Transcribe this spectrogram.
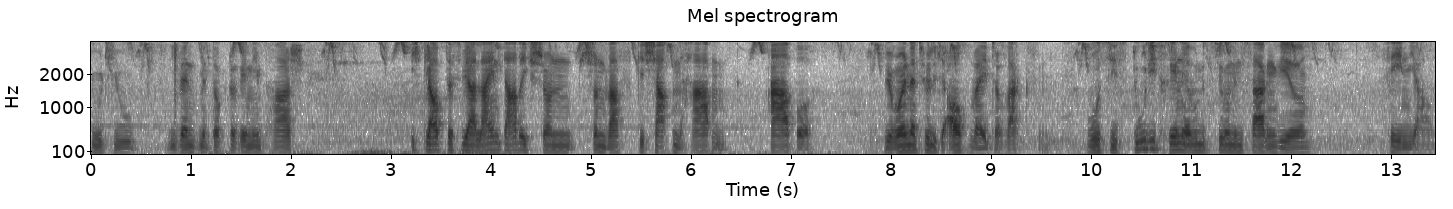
YouTube, das Event mit Dr. René Page, ich glaube, dass wir allein dadurch schon, schon was geschaffen haben. Aber wir wollen natürlich auch weiter wachsen. Wo siehst du die Trainerevolution in, sagen wir, zehn Jahren?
